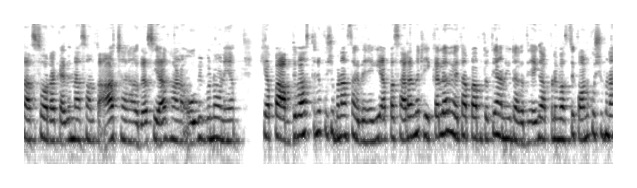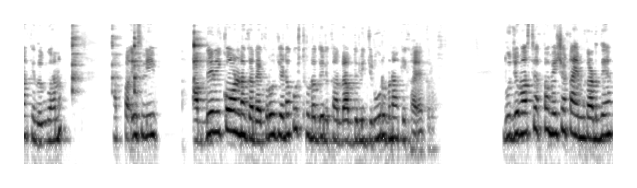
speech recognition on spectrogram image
ਸੱਸ ਸਹੁਰਾ ਕਹਿੰਦੇ ਨਾ ਸਾਨੂੰ ਤਾਂ ਆਹ ਅੱਛਾ ਲੱਗਦਾ ਸੀ, ਆਹ ਖਾਣਾ ਉਹ ਵੀ ਬਣਾਉਣੇ ਆ। ਕਿ ਆਪਾਂ ਆਪਦੇ ਵਾਸਤੇ ਨਹੀਂ ਕੁਝ ਬਣਾ ਸਕਦੇ ਹੈਗੇ, ਆਪਾਂ ਸਾਰਿਆਂ ਦਾ ਠੇਕਾ ਲਿਆ ਹੋਇਆ ਤਾਂ ਆਪਾਂ ਆਪਦਾ ਧਿਆਨ ਨਹੀਂ ਰੱਖਦੇ ਹੈਗੇ, ਆਪਣੇ ਵਾਸਤੇ ਕੌਣ ਕੁਝ ਬਣਾ ਕੇ ਦੇਊਗਾ, ਹਨਾ? ਆਪਾਂ ਇਸ ਲਈ ਆਪਦੇ ਲਈ ਕੌਣ ਨਾ ਕਰਿਆ ਕਰੋ, ਜਿਹੜਾ ਕੁਝ ਤੁਹਾਡਾ ਦਿਲ ਕਰਦਾ ਆਪਦੇ ਲਈ ਜ਼ਰੂਰ ਬਣਾ ਕੇ ਖਾਇਆ ਕਰੋ। ਦੂਜੇ ਵਾਸਤੇ ਆਪਾਂ ਹਮੇਸ਼ਾ ਟਾਈਮ ਕੱਢਦੇ ਆ,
